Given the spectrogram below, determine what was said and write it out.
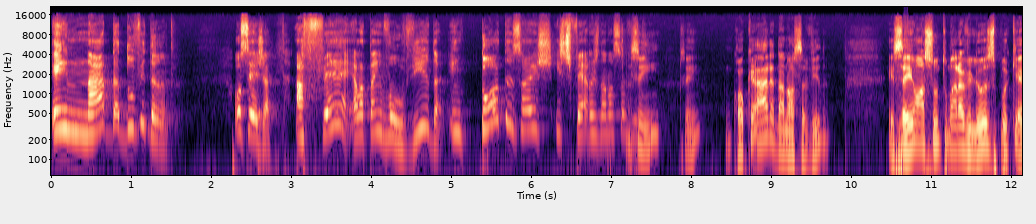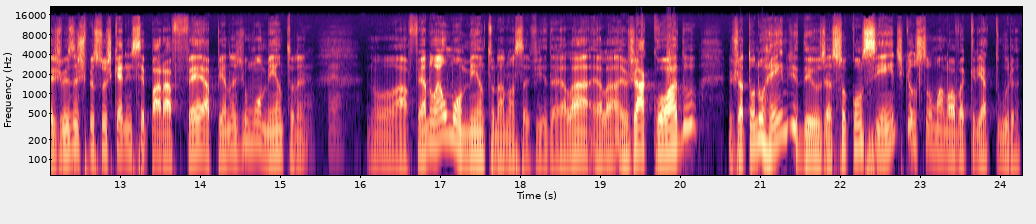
em nada duvidando. Ou seja, a fé ela está envolvida em todas as esferas da nossa vida. Sim, sim. Em qualquer área da nossa vida. Esse aí é um assunto maravilhoso porque às vezes as pessoas querem separar a fé apenas de um momento, né? É, é. No, a fé não é um momento na nossa vida. Ela, ela, eu já acordo, eu já estou no reino de Deus, já sou consciente que eu sou uma nova criatura.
